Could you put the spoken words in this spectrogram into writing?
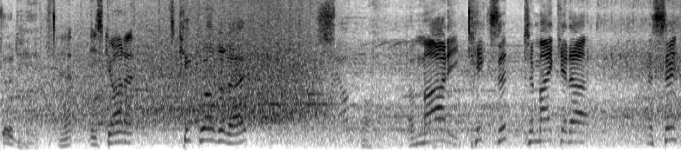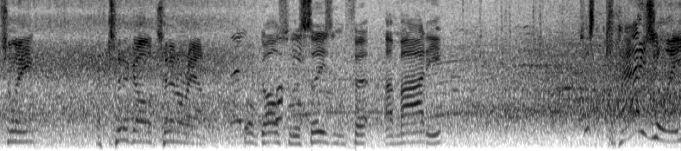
Good hit. Yep, he's got it. He's kicked well today. Oh, Amartey kicks it to make it a essentially a two-goal turnaround. 12 goals for the season for Amartey. Just casually,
